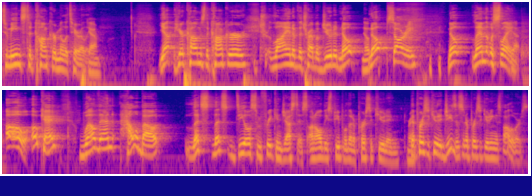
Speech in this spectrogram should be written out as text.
to means to conquer militarily. Yeah. Yep, here comes the conqueror, tr- lion of the tribe of Judah. Nope, nope, Nope. sorry. nope, lamb that was slain. Yeah. Oh, okay. Well then, how about let's let's deal some freaking justice on all these people that are persecuting that persecuted Jesus and are persecuting his followers.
